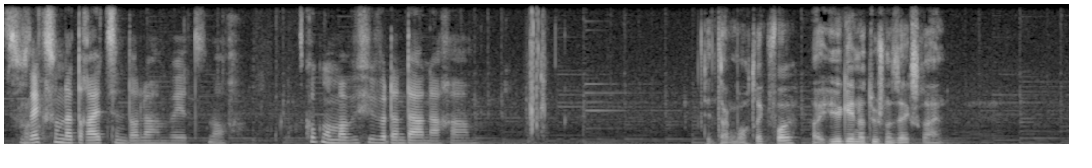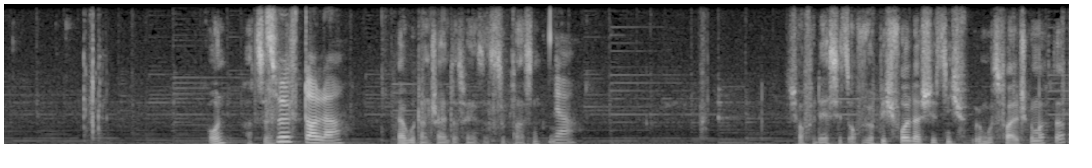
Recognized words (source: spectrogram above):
So 613 Dollar haben wir jetzt noch. Jetzt gucken wir mal, wie viel wir dann danach haben. Den tanken wir auch direkt voll. Aber hier gehen natürlich nur 6 rein. Und? Hat sie? 12 Dollar. Ja gut, dann scheint das wenigstens zu passen. Ja. Ich hoffe, der ist jetzt auch wirklich voll, dass ich jetzt nicht irgendwas falsch gemacht habe.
